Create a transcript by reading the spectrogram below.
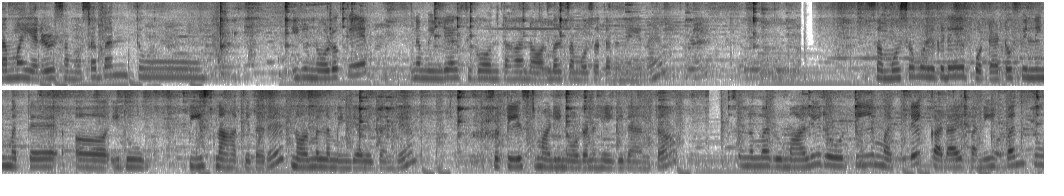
ನಮ್ಮ ಎರಡು ಸಮೋಸ ಬಂತು. ಇದು ನೋಡೋಕ್ಕೆ ನಮ್ಮ ಇಂಡಿಯಲ್ಲಿ ಸಿಗುವಂತಹ ನಾರ್ಮಲ್ ಸಮೋಸ ಥರನೇ ಇದೆ. ಸಮೋಸ ಒಳಗಡೆ ಪೊಟ್ಯಾಟೊ ಫಿಲ್ಲಿಂಗ್ ಮತ್ತು ಇದು ಪೀಸ್ನ ಹಾಕಿದ್ದಾರೆ. ನಾರ್ಮಲ್ ನಮ್ಮ ಇಂಡಿಯಾದಲ್ಲಿ ಇದ್ದಂಗೆ. ಸೊ ಟೇಸ್ಟ್ ಮಾಡಿ ನೋಡೋಣ ಹೇಗಿದೆ ಅಂತ. ಸೊ ನಮ್ಮ ರುಮಾಲಿ ರೋಟಿ ಮತ್ತು ಕಡಾಯಿ ಪನ್ನೀರ್ ಬಂತು.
